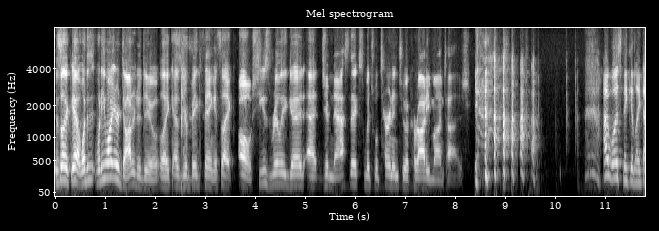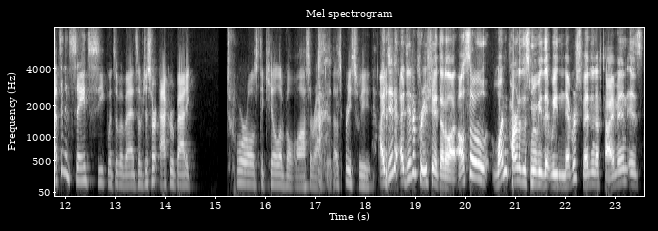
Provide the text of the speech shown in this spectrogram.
It's like, yeah, what is what do you want your daughter to do? Like as your big thing. It's like, oh, she's really good at gymnastics, which will turn into a karate montage. I was thinking like that's an insane sequence of events of just her acrobatic twirls to kill a velociraptor. That was pretty sweet. I did I did appreciate that a lot. Also, one part of this movie that we never spend enough time in is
